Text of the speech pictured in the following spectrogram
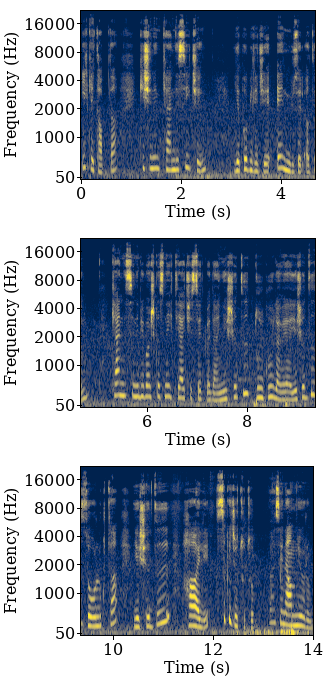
ilk etapta kişinin kendisi için yapabileceği en güzel adım kendisini bir başkasına ihtiyaç hissetmeden yaşadığı duyguyla veya yaşadığı zorlukta yaşadığı hali sıkıca tutup ben seni anlıyorum.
